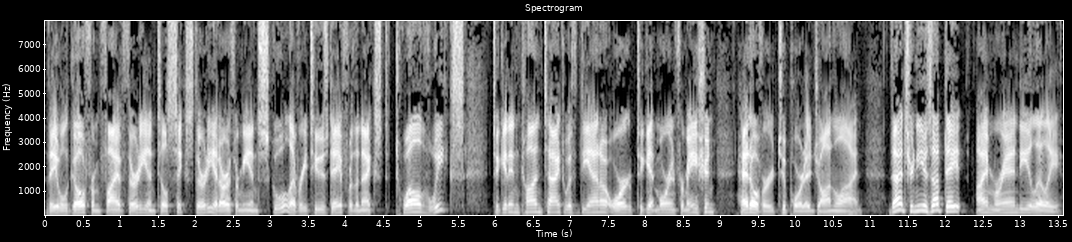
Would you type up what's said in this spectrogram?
They will go from 5:30 until 6:30 at Arthur Meighen School every Tuesday for the next 12 weeks. To get in contact with Deanna or to get more information, head over to Portage Online. That's your news update. I'm Randy Lilly.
